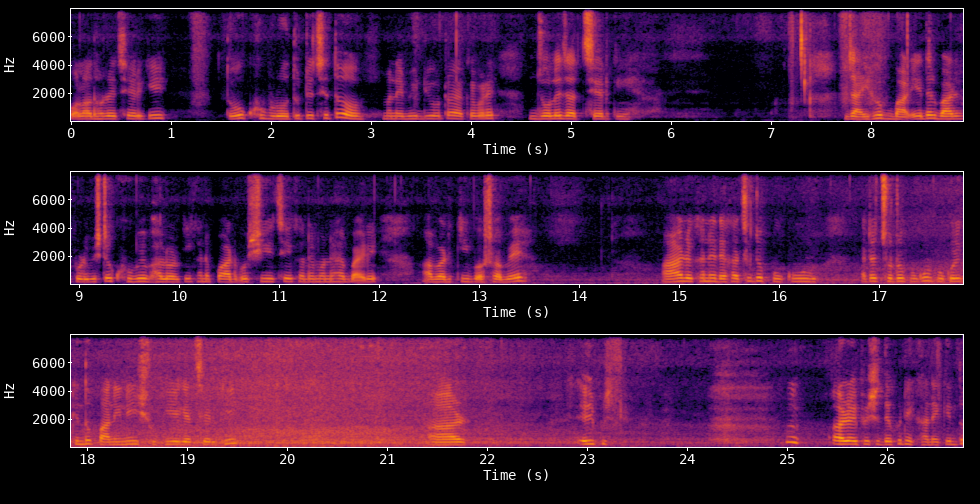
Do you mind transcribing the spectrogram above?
কলা ধরেছে আর কি। তো খুব রোদ উঠেছে তো মানে ভিডিওটা একেবারে জ্বলে যাচ্ছে আর কি। যাই হোক এদের বাড়ির পরিবেশটা খুবই ভালো আর কি। এখানে পাট বসিয়েছে, এখানে মনে হয় বাইরে আবার কি বসাবে। আর এখানে দেখাচ্ছে একটা পুকুর, একটা ছোট পুকুর, পুকুরে কিন্তু পানি নেই, শুকিয়ে গেছে আর কি। আর এই আর এই পাশে দেখুন এখানে কিন্তু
